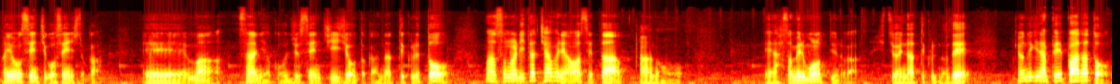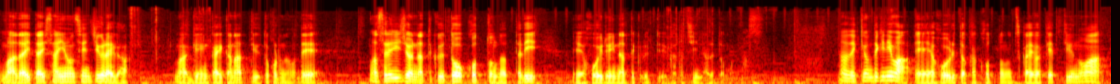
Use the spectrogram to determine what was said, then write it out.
まあ、4センチ5センチとか、えー、まあさらにはこう10センチ以上とかになってくると、まあ、そのリタッチ幅に合わせたあの、えー、挟めるものっていうのが必要になってくるので基本的にはペーパーだと、まあ、大体3 4センチぐらいが、まあ、限界かなっていうところなので、まあ、それ以上になってくるとコットンだったり、えー、ホイールになってくるっていう形になると思います。なので基本的には、えー、ホイールとかコットンの使い分けっていうのは、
